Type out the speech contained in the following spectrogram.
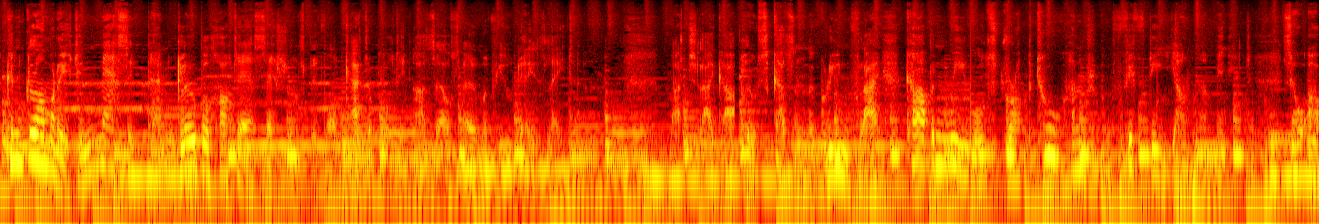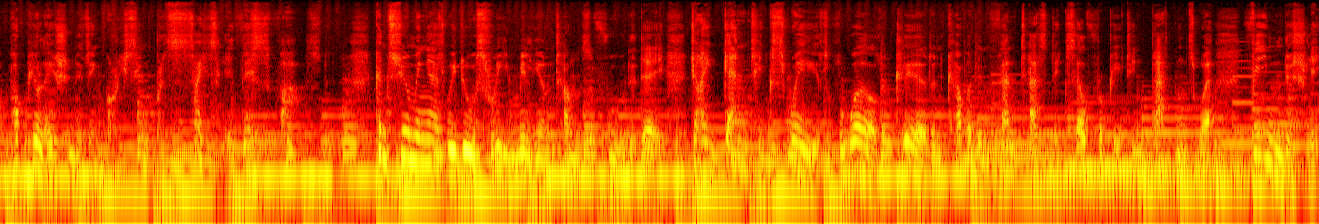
conglomerate in massive pan-global hot air sessions before catapulting ourselves home a few days later. Much like our close cousin the greenfly, carbon weevils drop 250 young a minute, so our population is increasing precisely this fast. Consuming as we do 3 million tons of food a day, gigantic swathes of the world are cleared and covered in fantastic self-repeating patterns where fiendishly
